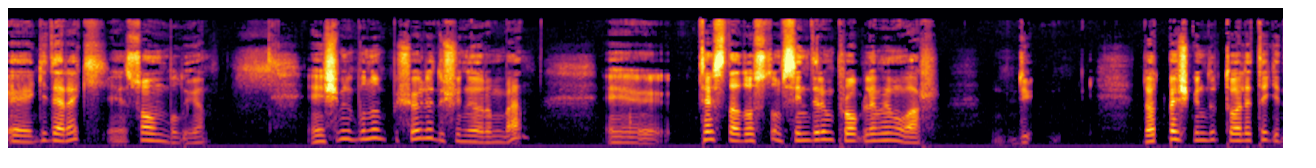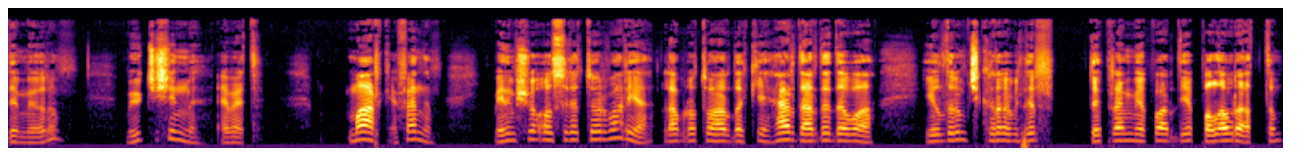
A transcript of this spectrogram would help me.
e, giderek e, son buluyor. E, şimdi bunu şöyle düşünüyorum ben. E, Tesla dostum sindirim problemim var. 4-5 gündür tuvalete gidemiyorum. Büyük çişin mi? Evet. Mark efendim. Benim şu osilatör var ya laboratuvardaki her derde deva yıldırım çıkarabilir, deprem yapar diye palavra attım.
